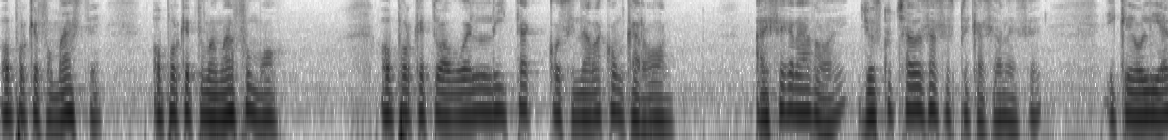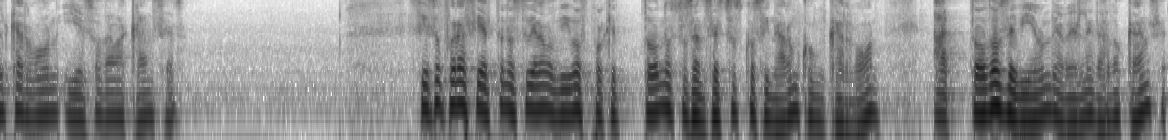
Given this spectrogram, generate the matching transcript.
O porque fumaste, o porque tu mamá fumó, o porque tu abuelita cocinaba con carbón. A ese grado, ¿eh? Yo he escuchado esas explicaciones, ¿eh? Y que olía el carbón y eso daba cáncer. Si eso fuera cierto, no estuviéramos vivos porque todos nuestros ancestros cocinaron con carbón. A todos debieron de haberle dado cáncer.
